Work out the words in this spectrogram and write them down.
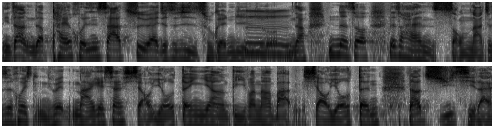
你知道？你知道拍婚纱最爱就是日出跟日落，嗯、你知道？那时候那时候还很怂呐，就是会你会拿一个像小油灯一样的地方，然后把小油灯然后举起来，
